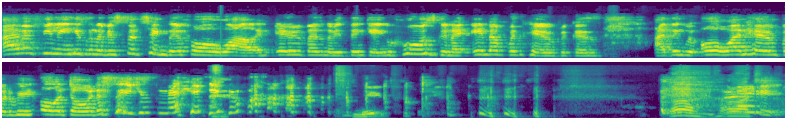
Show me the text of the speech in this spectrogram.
I have a feeling he's going to be sitting there for a while and everybody's going to be thinking, who's going to end up with him? Because I think we all want him, but we all don't want to say his name. oh, all right.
